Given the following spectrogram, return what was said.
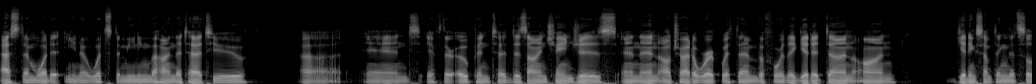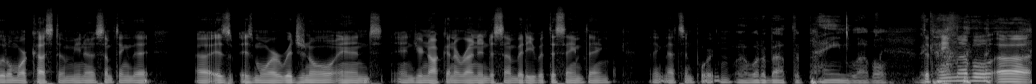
ask them what it, you know, what's the meaning behind the tattoo, uh, and if they're open to design changes, and then I'll try to work with them before they get it done on getting something that's a little more custom. You know, something that uh, is is more original, and and you're not going to run into somebody with the same thing. I think that's important. Well, what about the pain level? The pain level, uh,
